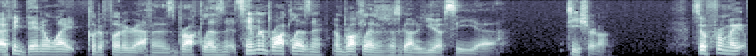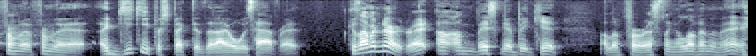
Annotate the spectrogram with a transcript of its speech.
I think Dana White put a photograph and it's Brock Lesnar. It's him and Brock Lesnar, and Brock Lesnar just got a UFC uh, T-shirt on. So from a from a from a, a geeky perspective that I always have, right? Because I'm a nerd, right? I'm basically a big kid. I love pro wrestling. I love MMA,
